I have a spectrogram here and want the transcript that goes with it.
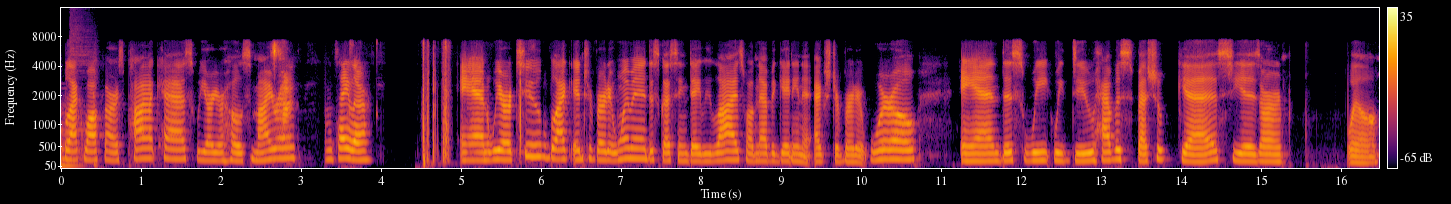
The Black Wallflowers podcast. We are your hosts, Myra. I'm Taylor. And we are two black introverted women discussing daily lives while navigating an extroverted world. And this week we do have a special guest. She is our, well,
